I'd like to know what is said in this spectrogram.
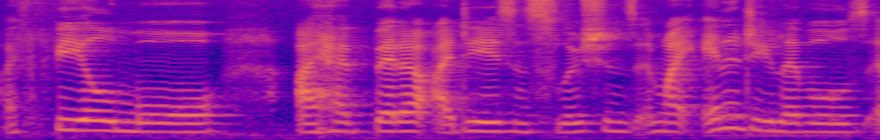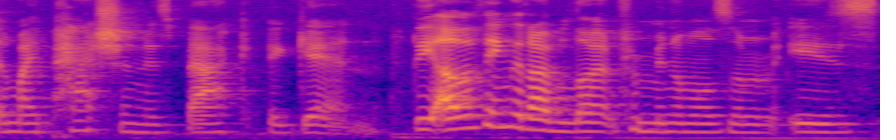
I feel more. I have better ideas and solutions, and my energy levels and my passion is back again. The other thing that I've learned from minimalism is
